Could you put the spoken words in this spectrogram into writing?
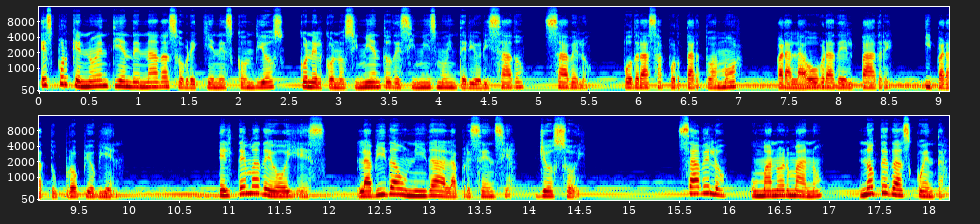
es porque no entiende nada sobre quién es con Dios, con el conocimiento de sí mismo interiorizado, sábelo, podrás aportar tu amor, para la obra del Padre, y para tu propio bien. El tema de hoy es, la vida unida a la presencia, yo soy. Sábelo, humano hermano, no te das cuenta,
